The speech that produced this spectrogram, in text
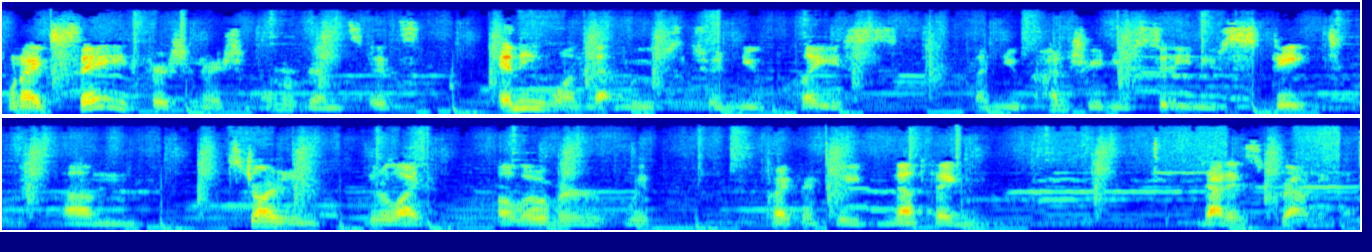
when I say first generation immigrants, it's anyone that moves to a new place, a new country, a new city, a new state, um, starting their life all over with, quite frankly, nothing that is grounding them.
